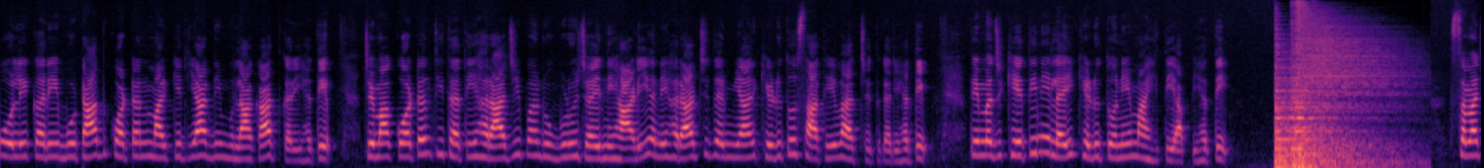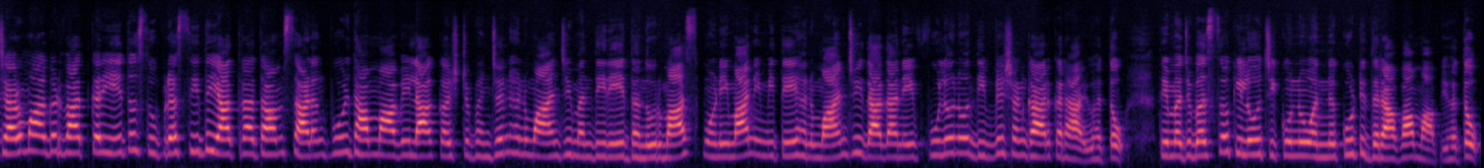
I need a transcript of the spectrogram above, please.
પોલેકરે બોટાદ કોટન માર્કેટ યાર્ડની મુલાકાત કરી હતી, જેમાં કોટનથી થતી હરાજી પણ રૂબરૂ જઈ નિહાળી અને હરાજી દરમિયાન ખેડૂતો સાથે વાતચીત કરી હતી. તેમજ ખેતીને લઈ ખેડૂતોને માહિતી આપી હતી. સમાચારોમાં આગળ વાત કરીએ તો સુપ્રસિદ્ધ યાત્રાધામ સાળંગપુર ધામમાં આવેલા કષ્ટભંજન હનુમાનજી મંદિરે ધનુર્માસ પૂર્ણિમા નિમિત્તે હનુમાનજી દાદાને ફૂલોનો દિવ્ય શણગાર કરાયો હતો. તેમજ બસો કિલો ચીકુનું અન્નકૂટ ધરાવવામાં આવ્યું હતું.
